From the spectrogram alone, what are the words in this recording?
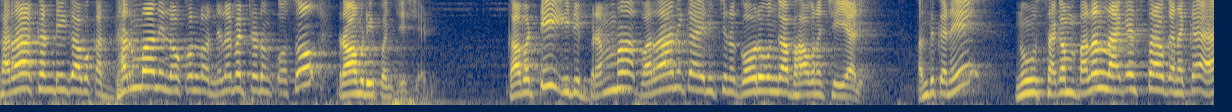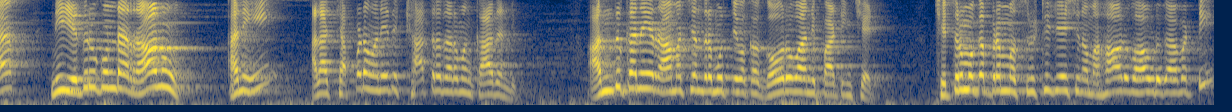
కరాఖండిగా ఒక ధర్మాన్ని లోకంలో నిలబెట్టడం కోసం రాముడి పనిచేశాడు కాబట్టి ఇది బ్రహ్మ వరానికి ఆయన ఇచ్చిన గౌరవంగా భావన చేయాలి. అందుకనే నువ్వు సగం బలం లాగేస్తావు గనక నీ ఎదురుగుండా రాను అని అలా చెప్పడం అనేది క్షాత్రధర్మం కాదండి. అందుకనే రామచంద్రమూర్తి ఒక గౌరవాన్ని పాటించాడు. చతుర్ముఖ బ్రహ్మ సృష్టి చేసిన మహానుభావుడు కాబట్టి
